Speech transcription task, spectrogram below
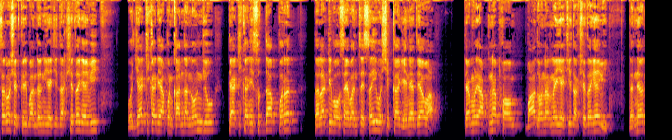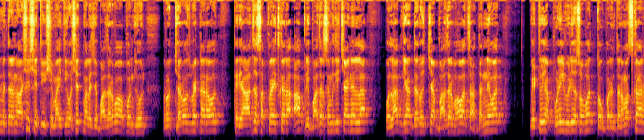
सर्व शेतकरी बांधवांनी याची दक्षता घ्यावी व ज्या ठिकाणी आपण कांदा नोंद घेऊ त्या ठिकाणी सुद्धा परत तलाठी भाऊसाहेबांचे सही व शिक्का घेण्यात यावा. त्यामुळे आपला फॉर्म बाद होणार नाही याची दक्षता घ्यावी. धन्यवाद मित्रांनो. अशी शेतीविषयी माहिती व शेतमालाचे बाजारभाव आपण घेऊन रोजच्या रोज भेटणार आहोत. तरी आजच सबस्क्राईब करा आपली बाजार समिती चॅनलला व लाभ घ्या दररोजच्या बाजारभावाचा. धन्यवाद. भेटूया पुढील व्हिडिओ सोबत तोपर्यंत नमस्कार.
